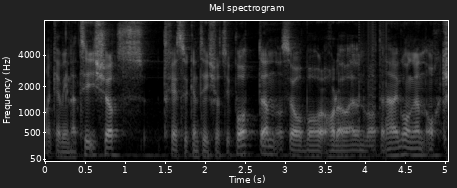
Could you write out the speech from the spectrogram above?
Man kan vinna t-shirts, tre stycken t-shirts i potten och så har det även varit den här gången. Och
